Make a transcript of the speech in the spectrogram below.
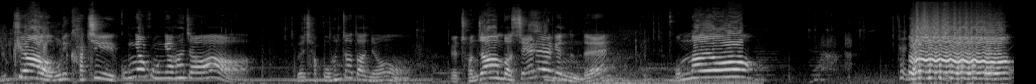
유키야 우리 같이 꽁냥꽁냥 하자. 왜 자꾸 혼자 다녀? 야, 전장 한번 쎄려야겠는데 없나요? 아,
